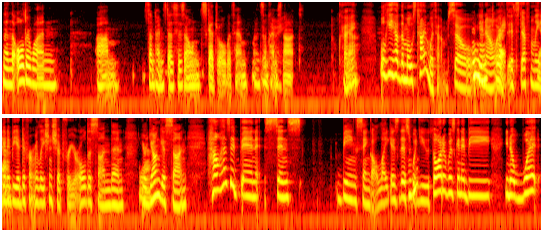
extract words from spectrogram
then the older one um, sometimes does his own schedule with him and sometimes Okay. not. Okay. Yeah. Well, he had the most time with him. So, you Mhm, know, right. it, it's definitely Yeah. going to be a different relationship for your oldest son than your Yeah. youngest son. How has it been since being single? Like is this Mm-hmm. what you thought it was going to be? You know, what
